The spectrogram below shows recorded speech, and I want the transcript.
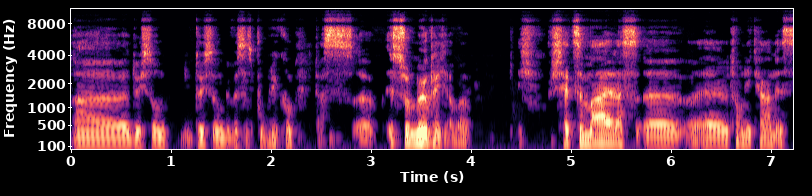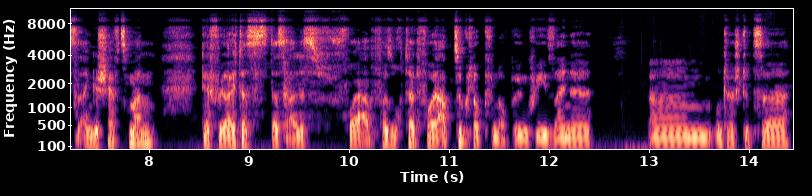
äh, durch, so ein, durch so ein gewisses Publikum, das äh, ist schon möglich, aber ich schätze mal, dass äh, äh, Tony Khan ist ein Geschäftsmann, der vielleicht das, das alles vorher versucht hat, vorher abzuklopfen, ob irgendwie seine ähm, Unterstützer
